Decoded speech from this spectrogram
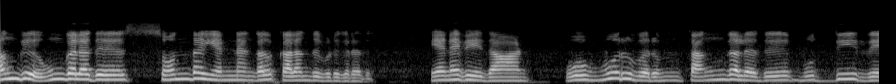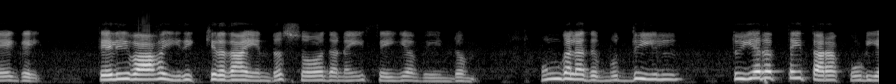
அங்கு உங்களது சொந்த எண்ணங்கள் கலந்து விடுகிறது. எனவேதான் ஒவ்வொருவரும் தங்களது புத்தி ரேகை தெளிவாக இருக்கிறதா என்று சோதனை செய்ய வேண்டும். உங்களது புத்தியில் துயரத்தை தரக்கூடிய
